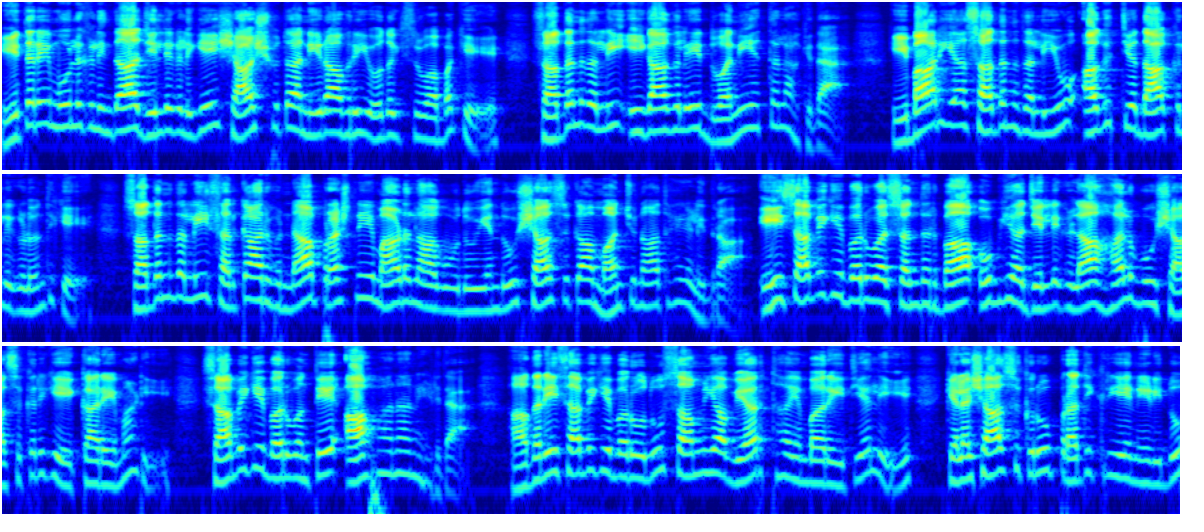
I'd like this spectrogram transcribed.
ಇತರೆ ಮೂಲಗಳಿಂದ ಜಿಲ್ಲೆಗಳಿಗೆ ಶಾಶ್ವತ ನೀರಾವರಿ ಒದಗಿಸುವ ಬಗ್ಗೆ ಸದನದಲ್ಲಿ ಈಗಾಗಲೇ ಧ್ವನಿ ಎತ್ತಲಾಗಿದೆ. ಈ ಬಾರಿಯ ಸದನದಲ್ಲಿಯೂ ಅಗತ್ಯ ದಾಖಲೆಗಳೊಂದಿಗೆ ಸದನದಲ್ಲಿ ಸರ್ಕಾರವನ್ನ ಪ್ರಶ್ನೆ ಮಾಡಲಾಗುವುದು ಎಂದು ಶಾಸಕ ಮಂಜುನಾಥ್ ಹೇಳಿದ್ರ. ಈ ಸಭೆಗೆ ಬರುವ ಸಂದರ್ಭ ಉಭಯ ಜಿಲ್ಲೆಗಳ ಹಲವು ಶಾಸಕರಿಗೆ ಕರೆ ಮಾಡಿ ಸಭೆಗೆ ಬರುವಂತೆ ಆಹ್ವಾನ ನೀಡಿದ. ಆದರೆ ಸಭೆಗೆ ಬರುವುದು ಸಮಯ ವ್ಯರ್ಥ ಎಂಬ ರೀತಿಯಲ್ಲಿ ಕೆಲ ಶಾಸಕರು ಪ್ರತಿಕ್ರಿಯೆ ನೀಡಿದ್ದು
